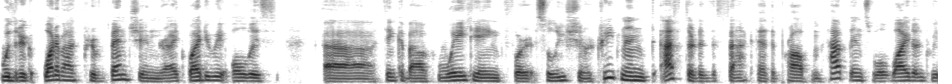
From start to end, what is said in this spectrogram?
With what about prevention, right? Why do we always uh, think about waiting for solution or treatment after the fact that the problem happens? Well, why don't we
